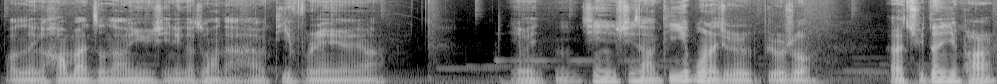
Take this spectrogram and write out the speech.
保证那个航班正常运行的一个状态，还有地服人员呀、因为您进机场第一步呢，就是比如说，呃，取登机牌儿，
